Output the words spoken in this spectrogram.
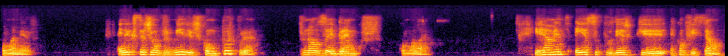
como a neve. Ainda que sejam vermelhos como púrpura, torná-los brancos como a lã. E realmente é esse o poder que a confissão,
